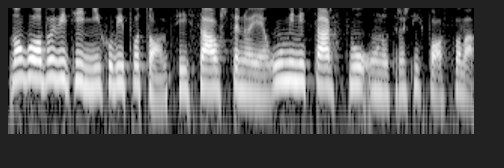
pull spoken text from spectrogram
mogu obaviti njihovi potomci, saopšteno je u Ministarstvu unutrašnjih poslova.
